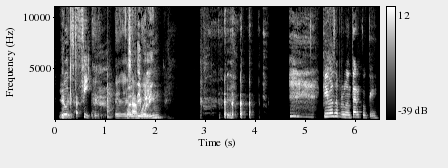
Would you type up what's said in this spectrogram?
El, el Samuel. Mandibulín. ¿Qué ibas a preguntar, Coque?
